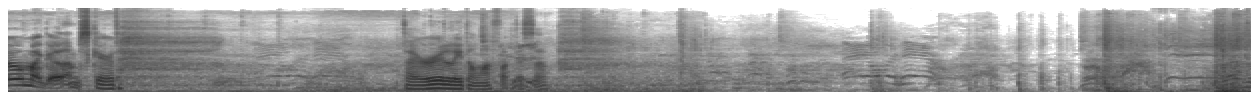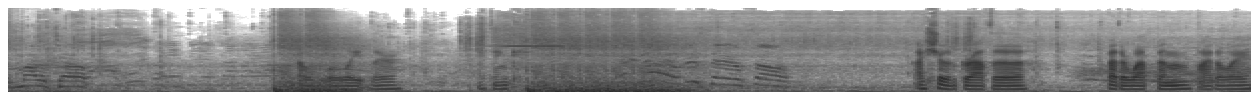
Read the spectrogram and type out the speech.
Oh my god, I'm scared. I really don't want to fuck this up. Oh, I was a little late there. I think. I should have grabbed a better weapon, by the way.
